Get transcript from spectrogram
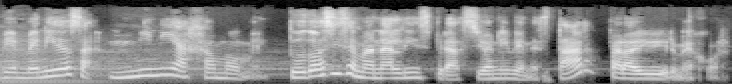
Bienvenidos a Mini Aha Moment, tu dosis semanal de inspiración y bienestar para vivir mejor.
